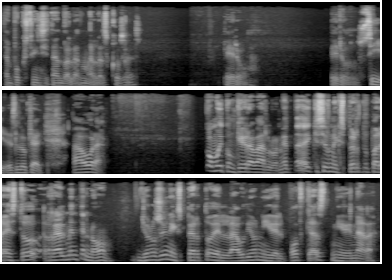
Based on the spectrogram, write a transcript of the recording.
tampoco estoy incitando a las malas cosas. Pero, pero sí, es lo que hay. Ahora, ¿Cómo y con qué grabarlo? Neta, hay que ser un experto para esto. Realmente no. Yo no soy un experto del audio, ni del podcast, ni de nada.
